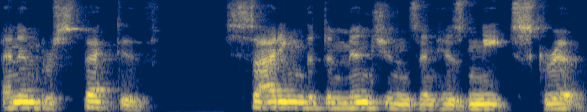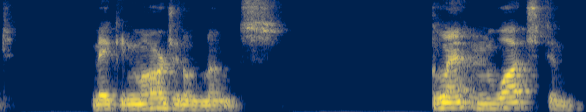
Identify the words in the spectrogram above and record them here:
and in perspective, citing the dimensions in his neat script, making marginal notes. Glanton watched him.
